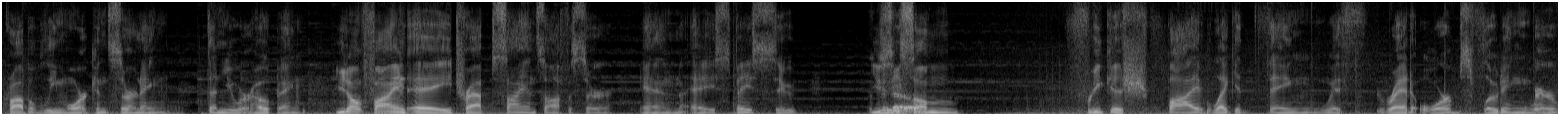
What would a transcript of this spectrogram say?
probably more concerning than you were hoping. You don't find a trapped science officer in a spacesuit. You see some freakish five-legged thing with red orbs floating where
